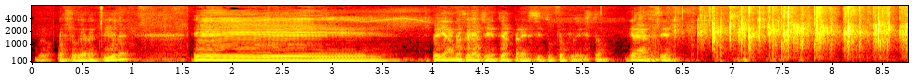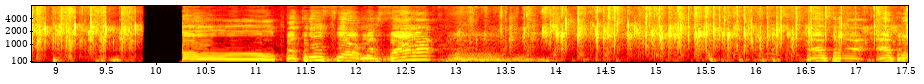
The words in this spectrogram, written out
ve lo posso garantire, e speriamo che la gente apprezzi tutto questo. Grazie. E Patrizio Marsola, altra, altra,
